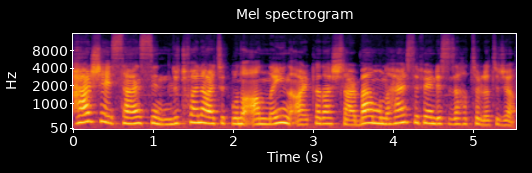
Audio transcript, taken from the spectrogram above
Her şey sensin. Lütfen artık bunu anlayın arkadaşlar. Ben bunu her seferinde size hatırlatacağım.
